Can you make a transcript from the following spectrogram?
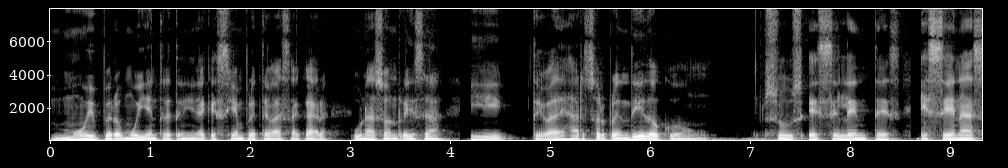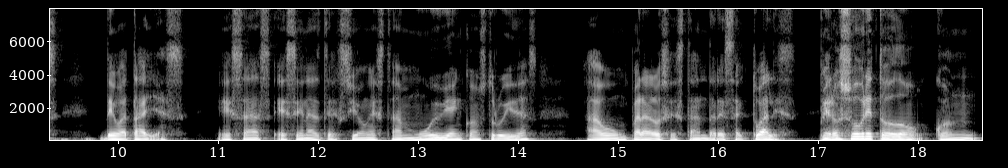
muy pero muy entretenida que siempre te va a sacar una sonrisa y te va a dejar sorprendido con sus excelentes escenas de batallas. Esas escenas de acción están muy bien construidas aún para los estándares actuales. Pero sobre todo con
